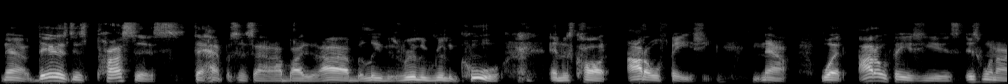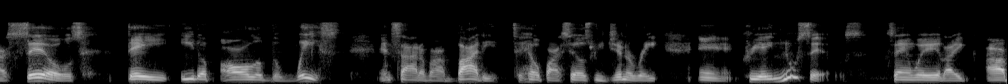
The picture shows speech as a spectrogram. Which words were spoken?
Now, there's this process that happens inside our body that I believe is really, really cool, and it's called autophagy. Now, what autophagy is, is when our cells they eat up all of the waste inside of our body to help our cells regenerate and create new cells. Same way like our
